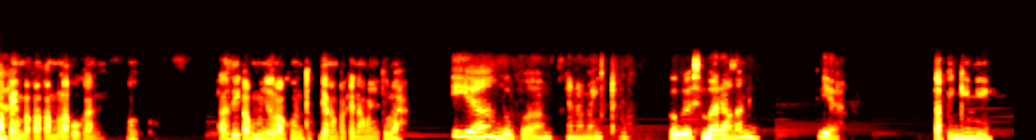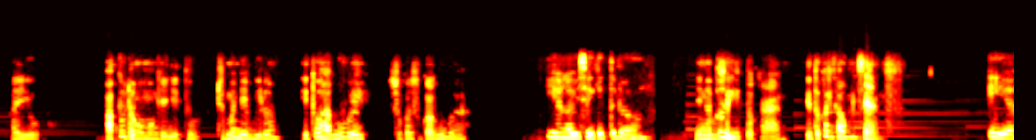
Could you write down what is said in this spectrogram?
Apa yang bakal kamu lakukan? Oh, pasti kamu nyuruh aku untuk jangan pakai nama itulah. Iya nggak boleh pakai nama itu. Nggak boleh sembarangan. Iya. Tapi gini ayo aku udah ngomong kayak gitu cuman dia bilang itu hak gue suka-suka gue. Iya nggak bisa gitu dong. Ya nggak bisa gitu kan. Itu kan common sense. Iya.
